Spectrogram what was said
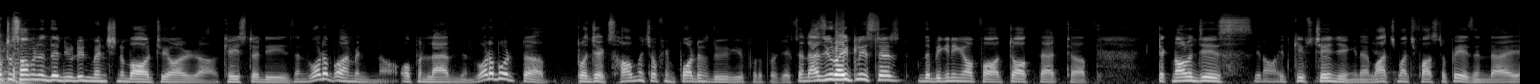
Dr. Swaminathan, you did mention about your uh, case studies and what about, I mean, uh, open labs and what about uh, projects? How much of importance do you give for the projects? And as you rightly said in the beginning of our talk that uh, technology is, you know, it keeps changing in a much, much faster pace. And I,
